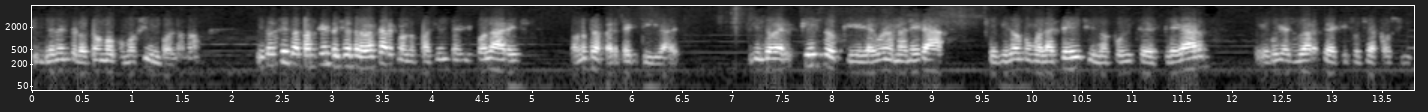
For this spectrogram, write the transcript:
simplemente lo tomo como símbolo, ¿no? Entonces, a partir empecé a trabajar con los pacientes bipolares con otra perspectiva, viendo a ver qué es lo que de alguna manera se quedó como latencia y no pudiste desplegar, eh, voy a ayudarte a que eso sea posible.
